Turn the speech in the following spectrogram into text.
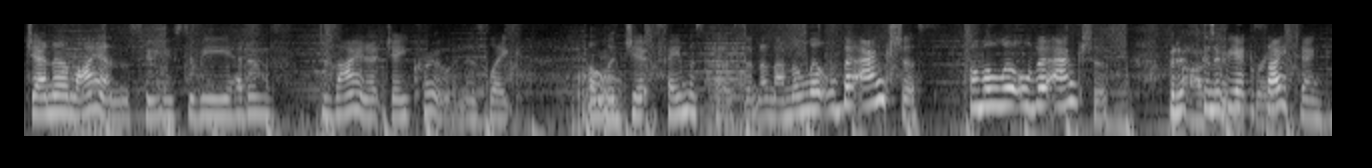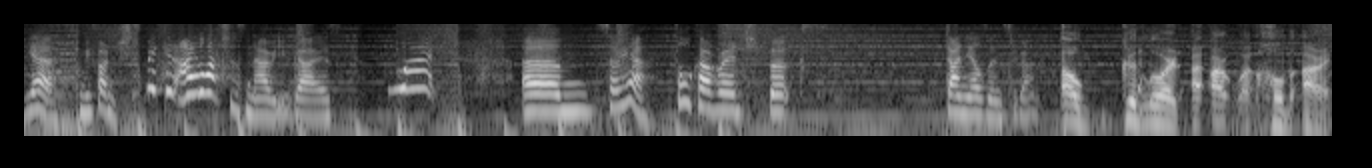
Jenna Lyons, who used to be head of design at J Crew and is like a Oh. legit famous person. And I'm a little bit anxious. I'm a little bit anxious, but it's Oh, going to gonna be be exciting. Yeah, it's gonna be fun. She's making eyelashes now, you guys. What? Um, so yeah, full coverage, books, Danielle's Instagram. Oh, good lord. Our, our- hold All right.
